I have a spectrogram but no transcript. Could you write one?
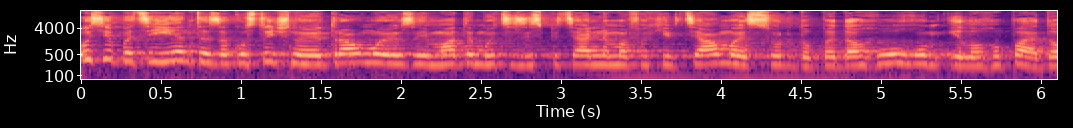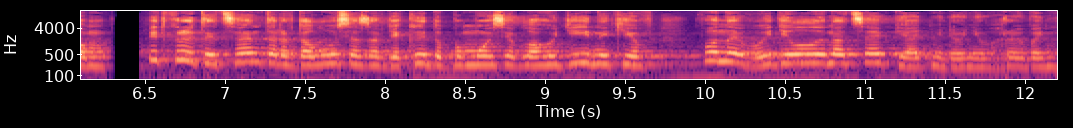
Усі пацієнти з акустичною травмою займатимуться зі спеціальними фахівцями, сурдопедагогом і логопедом. Відкритий центр вдалося завдяки допомозі благодійників. Вони виділили на це 5 мільйонів гривень.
